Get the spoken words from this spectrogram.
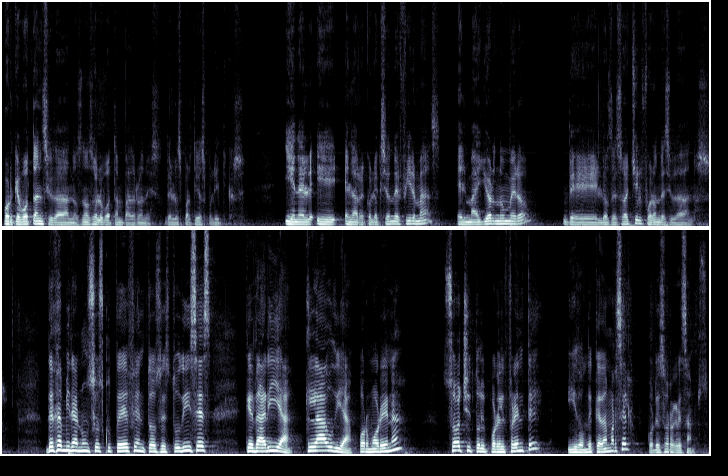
Porque votan ciudadanos, no solo votan padrones de los partidos políticos. Y en, el, y en la recolección de firmas, el mayor número de los de Xochitl fueron de ciudadanos. Deja mirar anuncios QTF, entonces tú dices que daría Claudia por Morena, Xochitl por el frente y ¿dónde queda Marcelo? Con eso regresamos.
